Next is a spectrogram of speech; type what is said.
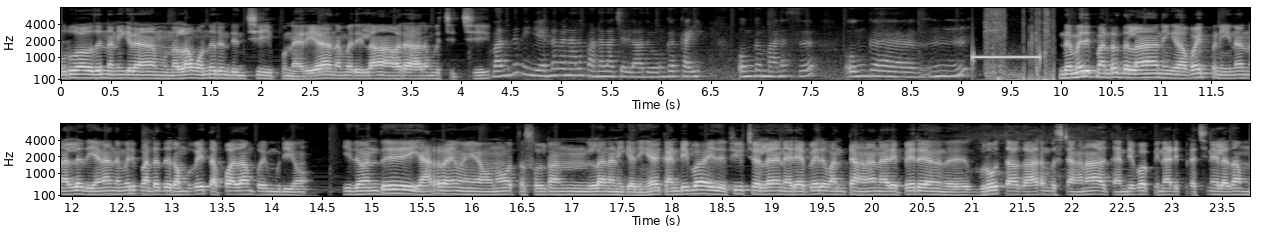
உருவாகுதுன்னு நினைக்கிறேன். முன்னெல்லாம் ஒன்று ரெண்டு இருந்துச்சு. இப்போ நிறையா அந்த மாதிரிலாம் வர ஆரம்பிச்சிச்சு. வந்து நீங்கள் என்ன வேணாலும் பண்ணலாம் செல்ல. அது உங்கள் கை உங்கள் மனசு உங்கள் இந்த மாதிரி பண்ணுறதெல்லாம் நீங்கள் அவாய்ட் பண்ணீங்கன்னா நல்லது. ஏன்னா இந்த மாதிரி பண்ணுறது ரொம்பவே தப்பாக தான் போய் முடியும். இது வந்து யாரா எவனோ ஒருத்தன் சொல்கிறான்லாம் நினைக்காதீங்க. கண்டிப்பாக இது ஃப்யூச்சரில் நிறைய பேர் வந்துட்டாங்கன்னா நிறைய பேர் அந்த growth ஆக ஆரம்பிச்சிட்டாங்கன்னா கண்டிப்பாக பின்னாடி பிரச்சனையில் தான்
